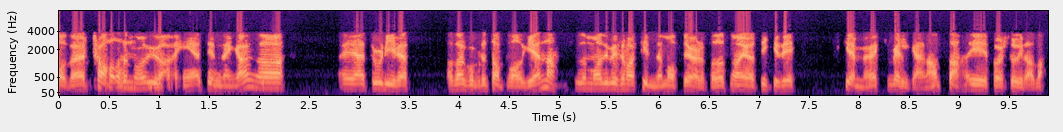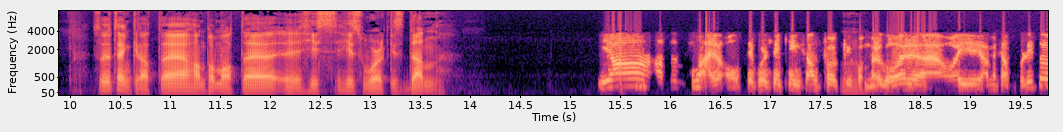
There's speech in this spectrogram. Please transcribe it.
overtale noe uavhengig siden den gang. Og jeg tror de vet at han kommer til å tape valget igjen. da. Så da må de liksom bare finne en måte å gjøre det på det, sånn at ikke de skremmer vekk velgerne hans da, i for stor grad. da. Så du tenker at uh, han på en måte eh, his, his work is done? Ja, altså, sånn er jo alltid politikk. ikke sant? Folk kommer og går. eh, Og i amerikansk politikk så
